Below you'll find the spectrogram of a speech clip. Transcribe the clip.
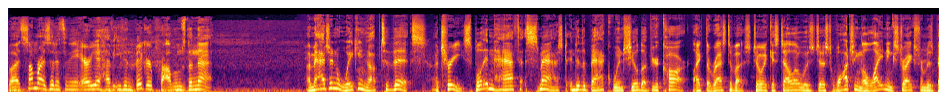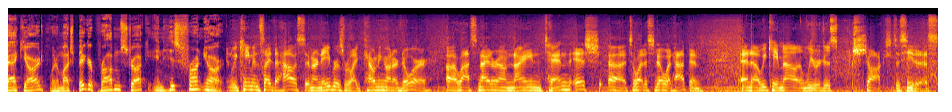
but some residents in the area have even bigger problems than that. Imagine waking up to this a tree split in half, smashed into the back windshield of your car. Like the rest of us, Joey Costello was just watching the lightning strikes from his backyard when a much bigger problem struck in his front yard. And we came inside the house, and our neighbors were like pounding on our door uh, last night around 9 10 ish uh, to let us know what happened. And uh, we came out and we were just shocked to see this.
